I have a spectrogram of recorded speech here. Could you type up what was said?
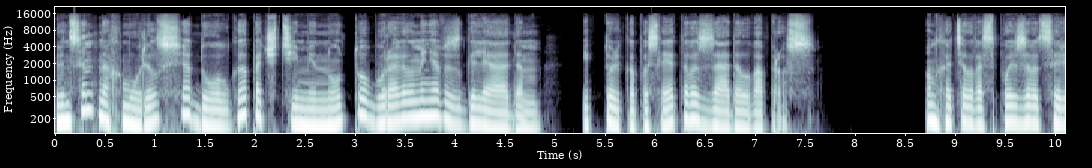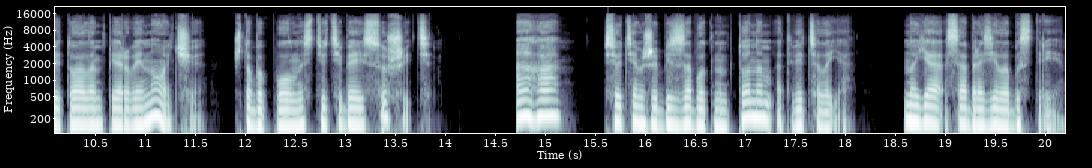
Винсент нахмурился долго, почти минуту, буравил меня взглядом и только после этого задал вопрос. Он хотел воспользоваться ритуалом первой ночи, чтобы полностью тебя иссушить. «Ага», — все тем же беззаботным тоном ответила я. Но я сообразила быстрее.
